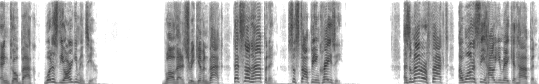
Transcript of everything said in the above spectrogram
and go back. What is the argument here? Well, that it should be given back. That's not happening. So stop being crazy. As a matter of fact, I want to see how you make it happen.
